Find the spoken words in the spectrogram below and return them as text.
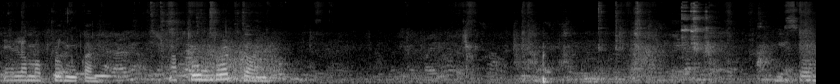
เดี๋ยวเรามาปรุงก่อน มาปรุงรสก่อน มีส้ม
